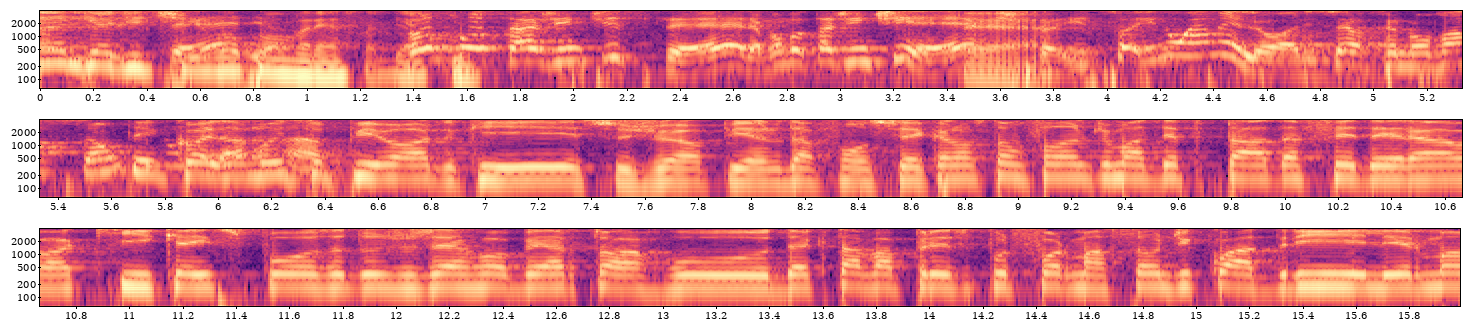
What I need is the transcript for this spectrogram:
grande gente aditivo ao séria. Congresso, Bia Vamos botar gente séria, vamos botar gente ética. Isso aí não é melhor. Isso é renovação. Tem coisa muito nada. pior do que isso, Joel Pinheiro da Fonseca. Nós estamos falando de uma deputada federal aqui, que é esposa do José Roberto Arruda, que estava preso por formação de quadrilha, irmão.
